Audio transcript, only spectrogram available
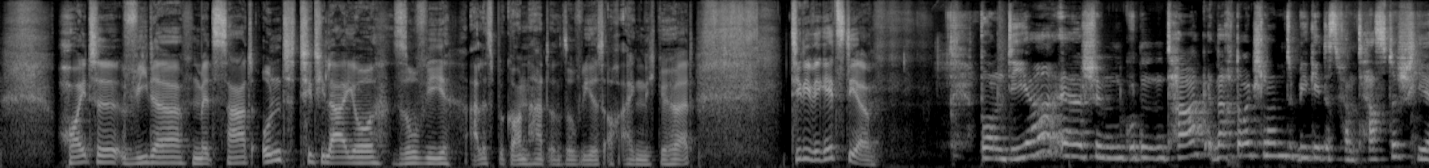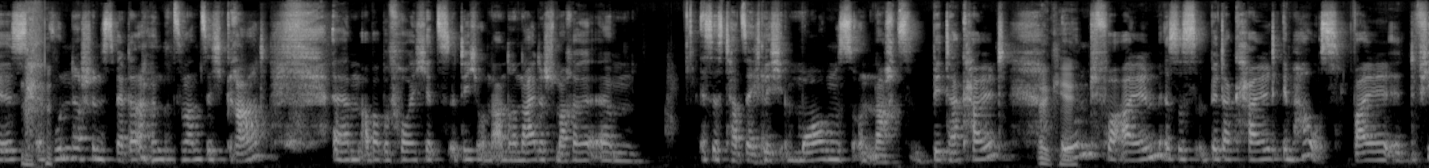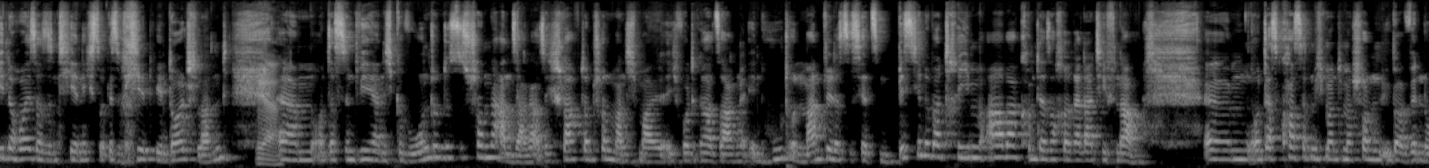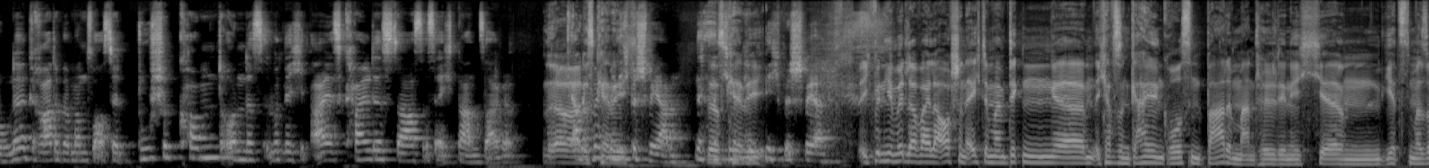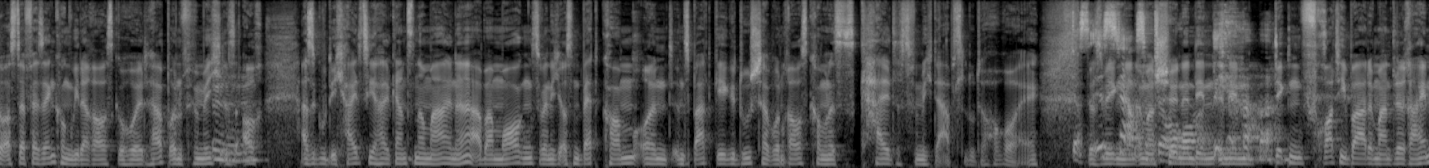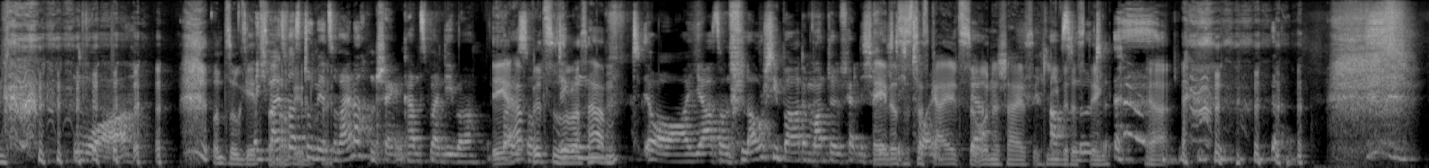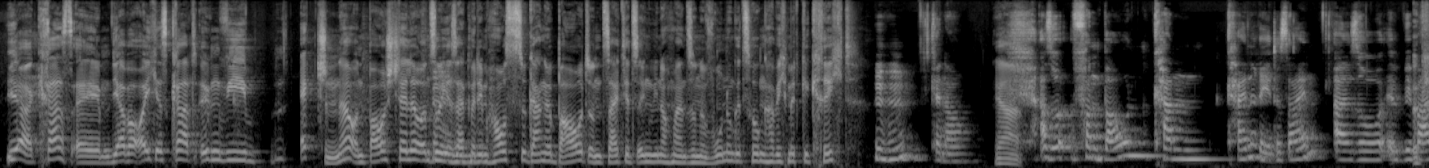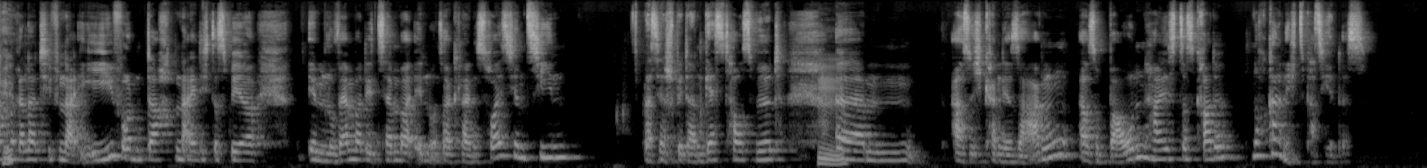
Heute wieder mit Saad und Titilayo, so wie alles begonnen hat und so wie es auch eigentlich gehört. Titi, wie geht's dir? Bon dia, äh, schönen guten Tag nach Deutschland. Mir geht es fantastisch. Hier ist äh, wunderschönes Wetter, 20 Grad. Ähm, aber bevor ich jetzt dich und andere neidisch mache, ähm, es ist tatsächlich morgens und nachts bitterkalt. Okay. Und vor allem ist es bitterkalt im Haus, weil äh, viele Häuser sind hier nicht so isoliert wie in Deutschland. Ja. Ähm, und das sind wir ja nicht gewohnt und das ist schon eine Ansage. Also ich schlafe dann schon manchmal, ich wollte gerade sagen, in Hut und Mantel. Das ist jetzt ein bisschen übertrieben, aber kommt der Sache relativ nah. Ähm, und das kostet mich manchmal schon eine Überwindung, ne? gerade wenn man so aus der Dusche kommt und es wirklich eiskalt ist, das ist echt eine Ansage. Ja, Aber das ich möchte mich ich. nicht beschweren. Das ich möchte mich ich. nicht beschweren. Ich bin hier mittlerweile auch schon echt in meinem dicken, äh, ich habe so einen geilen großen Bademantel, den ich ähm, jetzt mal so aus der Versenkung wieder rausgeholt habe. Und für mich ist Mhm. auch, also gut, ich heiz hier halt ganz normal, ne? Aber morgens, wenn ich aus dem Bett komme und ins Bad gehe, geduscht habe und rauskomme und es ist kalt, ist für mich der absolute Horror, ey. Das Deswegen ist dann immer schön in den, in den dicken Frotti-Bademantel rein. Boah. und so geht's Ich weiß, was du mir zu Weihnachten schenken kannst, mein Lieber. Ja, so willst du sowas haben? Oh ja, so ein Flauschi-Bademantel fände ich Ey, richtig das ist toll. das Geilste, Ja. ohne Scheiß. Ich liebe Absolut. das Ding. Ja. ja, krass, ey. Ja, bei euch ist gerade irgendwie Action, ne? Und Baustelle und so. Ihr Mhm. seid mit dem Haus zugange baut und seid jetzt irgendwie nochmal in so eine Wohnung gezogen, habe ich mitgekriegt. Mhm, genau. Ja. Also von Bauen kann keine Rede sein. Also äh, wir waren Okay. relativ naiv und dachten eigentlich, dass wir im November, Dezember in unser kleines Häuschen ziehen, was ja später ein Gasthaus wird. Hm. Ähm, also ich kann dir sagen, also bauen heißt, dass gerade noch gar nichts passiert ist.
